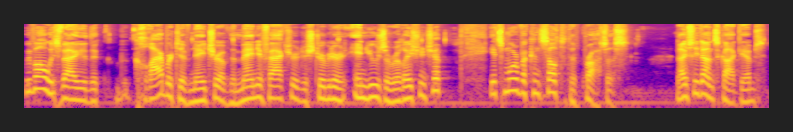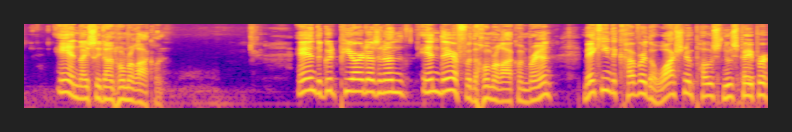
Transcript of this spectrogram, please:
We've always valued the collaborative nature of the manufacturer, distributor, and end user relationship. It's more of a consultative process. Nicely done, Scott Gibbs, and nicely done, Homer Laughlin. And the good PR doesn't end there for the Homer Laughlin brand. Making the cover of the Washington Post newspaper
